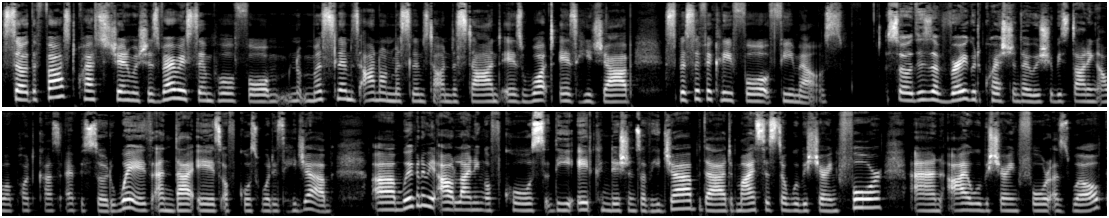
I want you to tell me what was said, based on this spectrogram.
So the first question, which is very simple for Muslims and non-Muslims to understand, is what is hijab specifically for females? So, this is a very good question that we should be starting our podcast episode with, and that is, of course, what is hijab? Um, we're going to be outlining, of course, the eight conditions of hijab that my sister will be sharing four, and I will be sharing four as well.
